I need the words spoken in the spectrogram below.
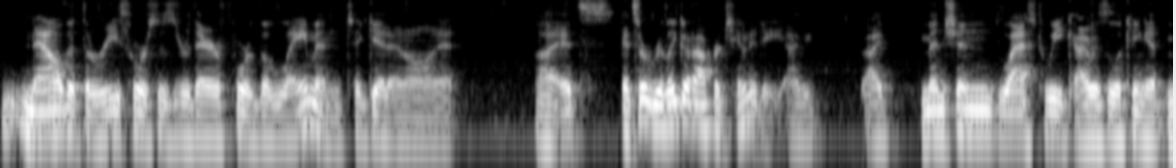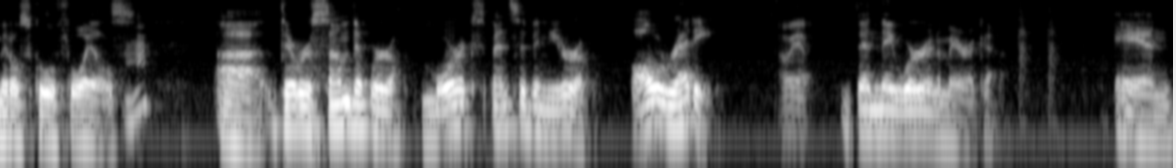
now that the resources are there for the layman to get in on it, uh, it's it's a really good opportunity. I mean, I mentioned last week I was looking at middle school foils. Mm-hmm. Uh, there were some that were more expensive in Europe already. Oh yeah. Than they were in America. And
